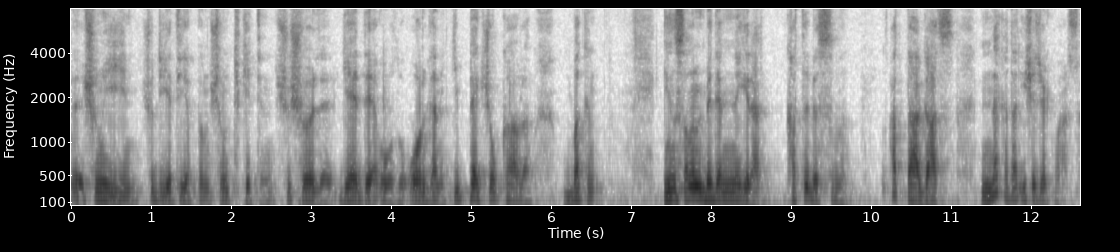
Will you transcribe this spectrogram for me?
e, şunu yiyin, şu diyeti yapın, şunu tüketin, şu şöyle, GDO'lu, organik gibi pek çok kavram. Bakın, insanın bedenine giren katı ve sıvı, hatta gaz, ne kadar içecek varsa,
